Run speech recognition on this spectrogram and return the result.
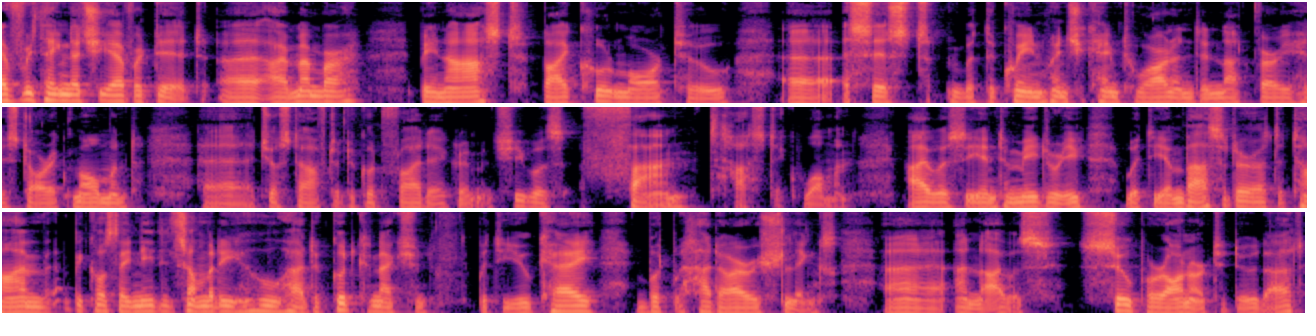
everything that she ever did, uh, I remember being asked by Coolmore to uh, assist with the Queen when she came to Ireland in that very historic moment uh, just after the Good Friday Agreement. She was a fantastic woman. I was the intermediary with the ambassador at the time because they needed somebody who had a good connection with the UK but had Irish links. Uh, and I was super honoured to do that.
